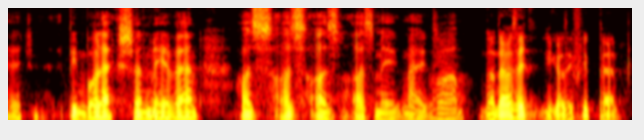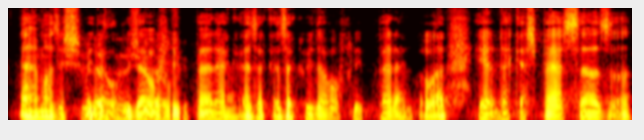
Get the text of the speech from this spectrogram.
egy Pinball Action uh-huh. néven, az, az, az, az még megvan. Na de az egy igazi flipper? Nem, az is videó, az videó, videó flipperek. Flipper. Ezek, ezek videó flipperek. Uh-huh. Érdekes persze, az,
